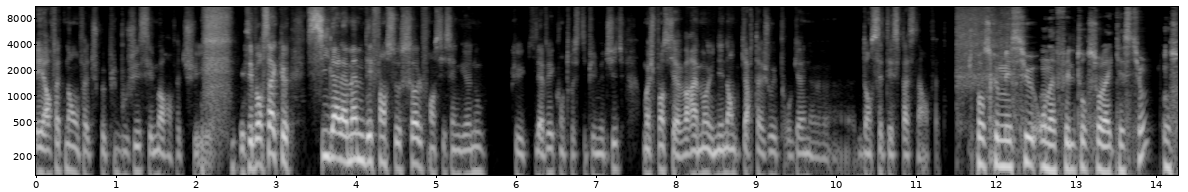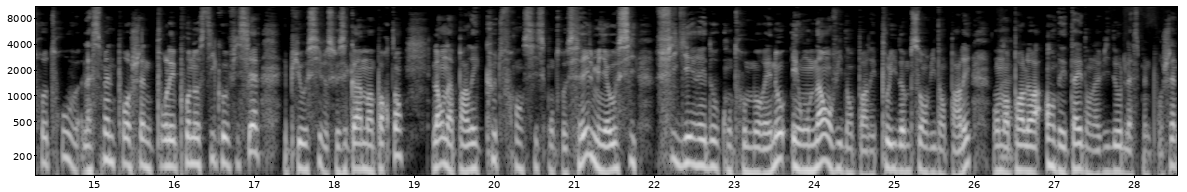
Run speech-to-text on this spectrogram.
Et en fait, non, en fait, je peux plus bouger, c'est mort. En fait, je suis. Et c'est pour ça que s'il a la même défense au sol, Francis Ngannou, qu'il avait contre Stipe Miocic. Moi, je pense qu'il y a vraiment une énorme carte à jouer pour Gann euh, dans cet espace-là, en fait. Je pense que, messieurs, on a fait le tour sur la question. On se retrouve la semaine prochaine pour les pronostics officiels. Et puis aussi, parce que c'est quand même important, là, on a parlé que de Francis contre Cyril, mais il y a aussi Figueredo contre Moreno, et on a envie d'en parler. Polydomso a envie d'en parler. On en parlera en détail dans la vidéo de la semaine prochaine,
